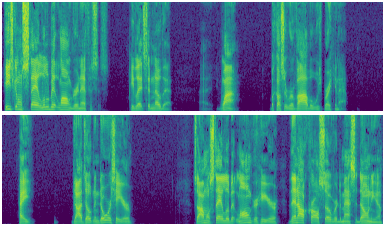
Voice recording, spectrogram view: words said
He's going to stay a little bit longer in Ephesus. He lets them know that. Uh, why? because a revival was breaking out. Hey, God's opening doors here. So I'm going to stay a little bit longer here. Then I'll cross over to Macedonia.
